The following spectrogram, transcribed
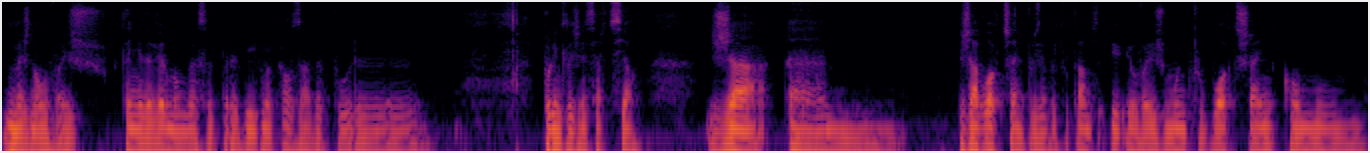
Mas não vejo que tenha de haver uma mudança de paradigma causada por, uh, por inteligência artificial. Já, um, já blockchain, por exemplo, aquilo estamos, eu, eu vejo muito blockchain como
